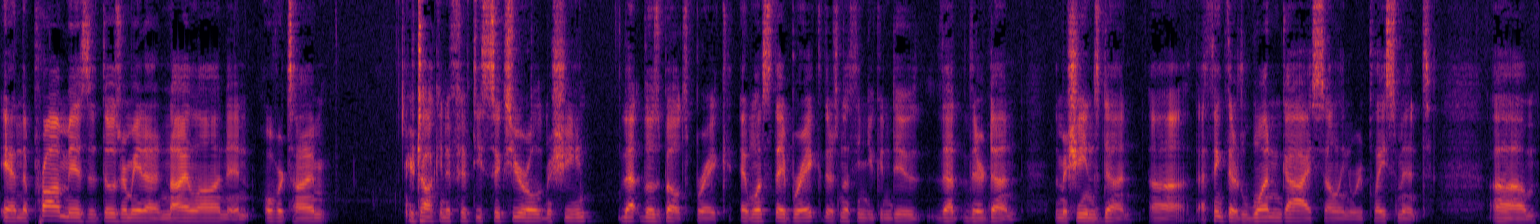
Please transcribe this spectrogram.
And the problem is that those are made out of nylon, and over time, you're talking a 56 year old machine that those belts break, and once they break, there's nothing you can do. That they're done the machine's done. Uh, I think there's one guy selling replacement um,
